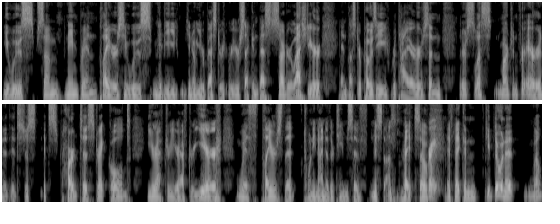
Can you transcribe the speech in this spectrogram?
you lose some name brand players, you lose maybe you know your best or, or, your second best starter last year, and Buster Posey retires, and there's less margin for error, and it, it's just it's hard to strike gold year after year after year with players that 29 other teams have missed on, right? So right. if they can keep doing it, well,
